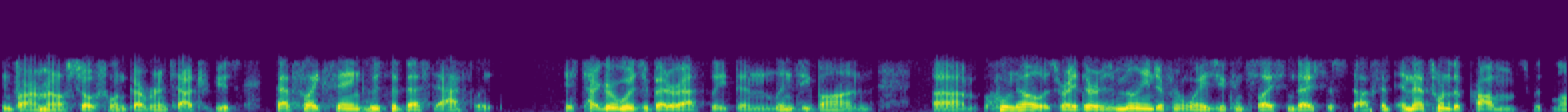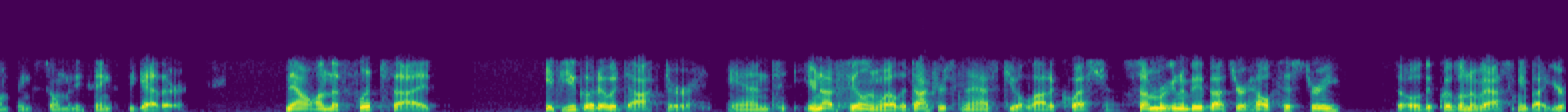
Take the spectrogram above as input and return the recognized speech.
environmental, social, and governance attributes? That's like saying who's the best athlete. Is Tiger Woods a better athlete than Lindsey Vonn? Um, who knows, right? There's a million different ways you can slice and dice this stuff. And, and that's one of the problems with lumping so many things together. Now, on the flip side, if you go to a doctor and you're not feeling well, the doctor's going to ask you a lot of questions. Some are going to be about your health history, so the equivalent of asking about your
